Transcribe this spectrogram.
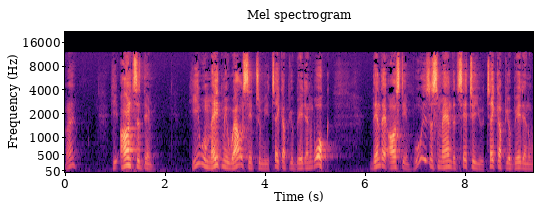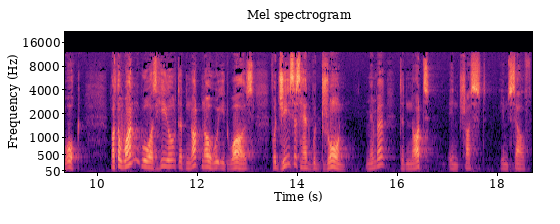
Right? He answered them, He who made me well said to me, Take up your bed and walk. Then they asked him, Who is this man that said to you, Take up your bed and walk? But the one who was healed did not know who it was, for Jesus had withdrawn. Remember? Did not entrust himself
